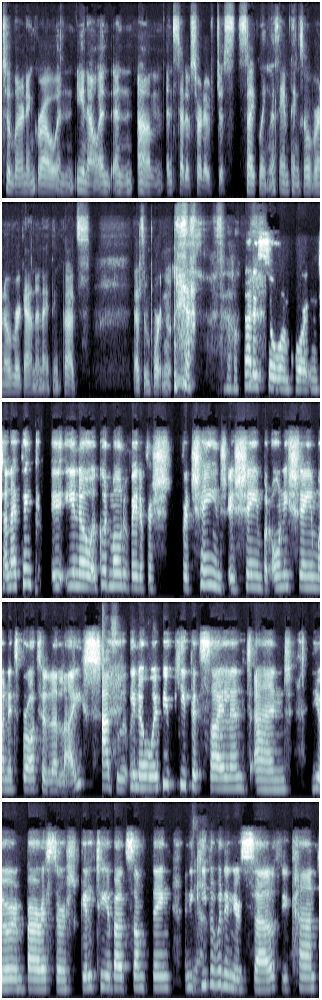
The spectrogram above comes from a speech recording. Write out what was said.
to learn and grow and you know and and um instead of sort of just cycling the same things over and over again. And i think that's that's important. Yeah. So. that is so important. And i think you know a good motivator for sh- for change is shame but only shame when it's brought to the light. Absolutely. you know if you keep it silent and you're embarrassed or guilty about something and you yeah. keep it within yourself you can't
